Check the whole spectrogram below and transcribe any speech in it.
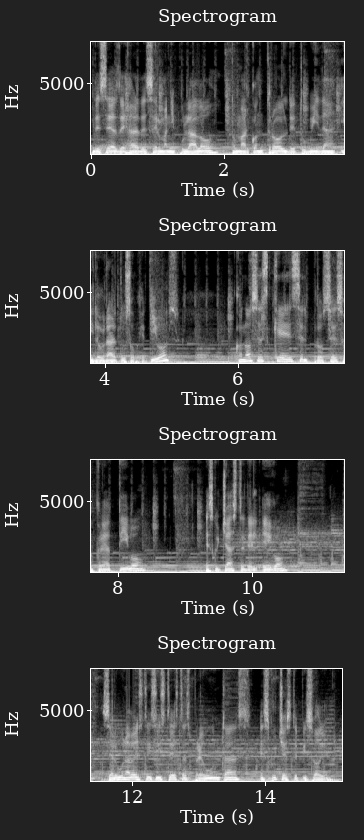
¿Deseas dejar de ser manipulado, tomar control de tu vida y lograr tus objetivos? ¿Conoces qué es el proceso creativo? ¿Escuchaste del ego? Si alguna vez te hiciste estas preguntas, escucha este episodio.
